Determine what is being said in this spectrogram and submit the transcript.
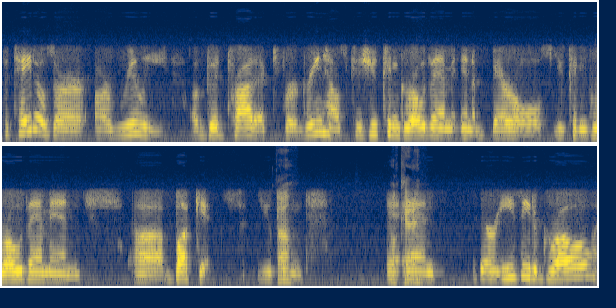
potatoes are are really a good product for a greenhouse because you can grow them in barrels, you can grow them in uh, buckets, you Oh. can, Okay. and they're easy to grow.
